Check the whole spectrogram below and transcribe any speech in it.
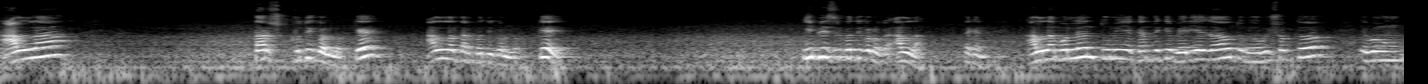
আল্লাহ তার ক্ষতি করল। কে? আল্লাহ তার ক্ষতি করল। কে? ইবলিসের ক্ষতি করল? আল্লাহ। দেখেন, আল্লাহ বললেন, তুমি এখান থেকে বেরিয়ে যাও, তুমি অভিশপ্ত এবং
